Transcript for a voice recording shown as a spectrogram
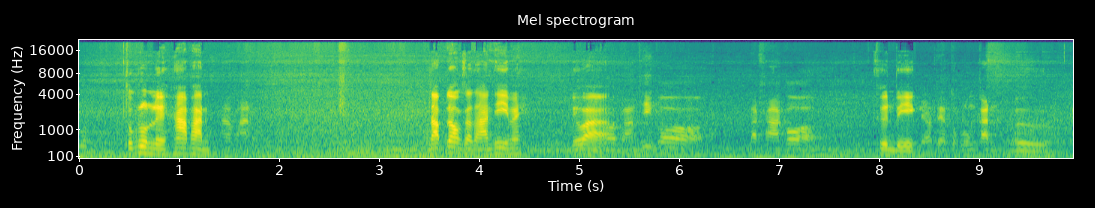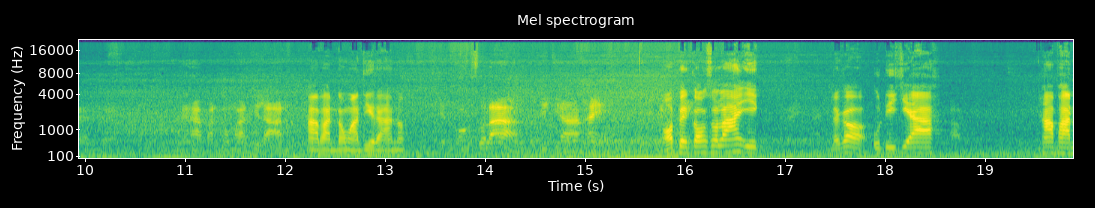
รุ่นทุกรุ่นเลยห้าพันห้าพันนับนอกสถานที่ไหมห รือว่าสถานที่ก็ราคาก็ขึ้นไปอีกแล้วแต่ตกลงกันเออแต่ในห้าพันต้องมาที่ร้านห้าพันต้องมาที่ร้านเนาะเปลี่ยนกองโซล่าดีกาให้อ๋อเป็นกองโซล่าให้อีก แล้วก็อุดีจีอาครับห้าพัน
